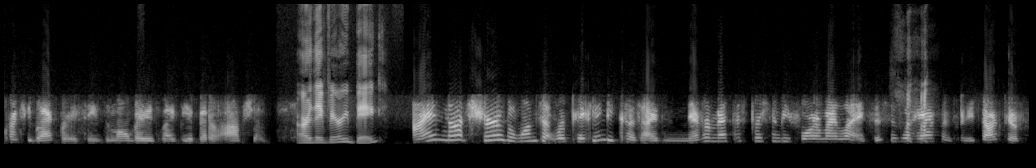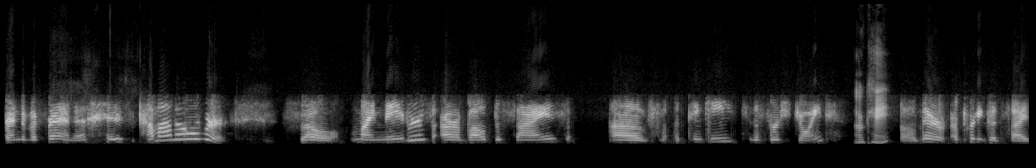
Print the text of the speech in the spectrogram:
crunchy blackberry seeds, the mulberries might be a better option. Are they very big? I'm not sure the ones that we're picking because I've never met this person before in my life. This is what happens when you talk to a friend of a friend. Is come on over. So my neighbors are about the size of the pinky to the first joint. Okay. So they're a pretty good size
